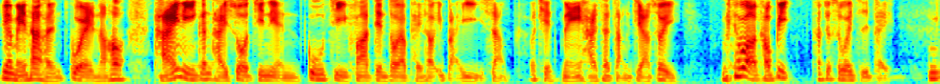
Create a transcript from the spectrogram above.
因为煤炭很贵，然后台泥跟台塑今年估计发电都要赔到一百亿以上，而且煤还在涨价，所以没办法逃避，它就是会一直赔。嗯，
